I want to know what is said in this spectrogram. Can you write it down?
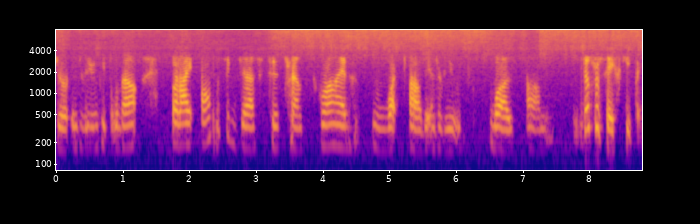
you're interviewing people about. But I also suggest to transcribe what uh, the interview was um, just for safekeeping.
